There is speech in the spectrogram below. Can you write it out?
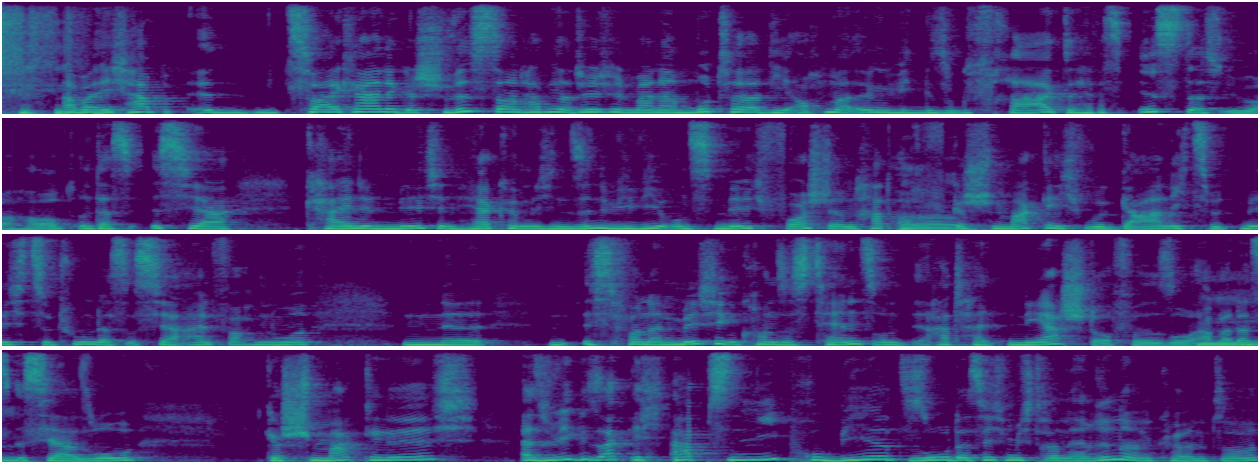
aber ich habe äh, zwei kleine Geschwister und habe natürlich mit meiner Mutter, die auch mal irgendwie so gefragt, "Hä, was ist das überhaupt? Und das ist ja keine Milch im herkömmlichen Sinne, wie wir uns Milch vorstellen und hat auch geschmacklich wohl gar nichts mit Milch zu tun. Das ist ja einfach nur eine ist von einer milchigen Konsistenz und hat halt Nährstoffe so, aber das ist ja so geschmacklich. Also wie gesagt, ich habe es nie probiert, so dass ich mich dran erinnern könnte,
